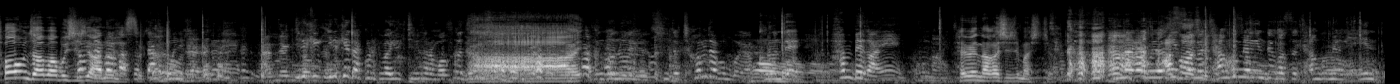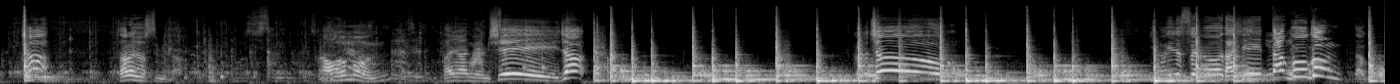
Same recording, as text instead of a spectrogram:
처음 잡아보시지 처음 잡아봤어. 딱 않으셨을까요? 보니까 그러네. 이렇게 이렇게 잡고 이렇게 막 이렇게 치는 사람 없거든. 아 이거는 진짜 처음 잡은 거야. 그런데 한 배가 이 어마. 해외 나가시지 마시죠 안 나가고 여기 있으면 장구명인 되겠어. 장구명인. 자 잘하셨습니다 다음은 다이아님 시작 그렇죠 이상해졌어요 다시 따구궁 따구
